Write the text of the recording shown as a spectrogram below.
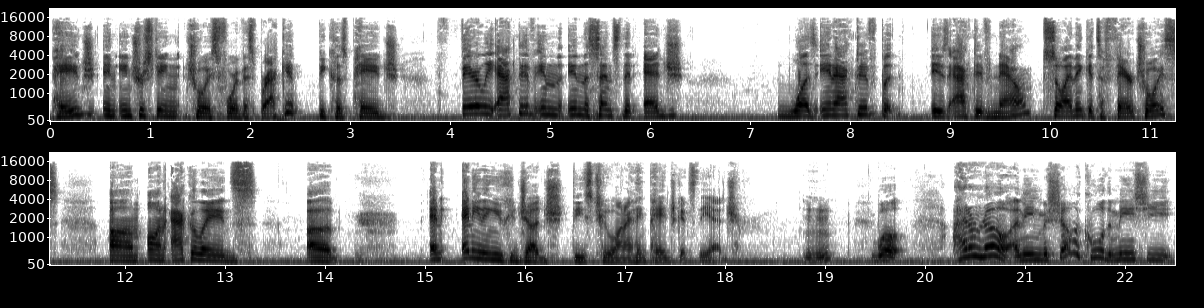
Paige, an interesting choice for this bracket because Paige, fairly active in in the sense that Edge was inactive but is active now. So I think it's a fair choice. Um, on accolades, uh, and anything you could judge these two on, I think Paige gets the edge. Well, I don't know. I mean, Michelle McCool to me, she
